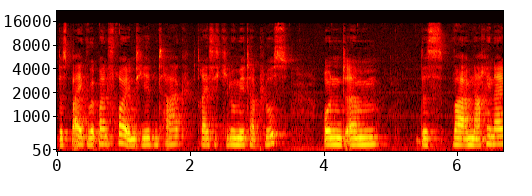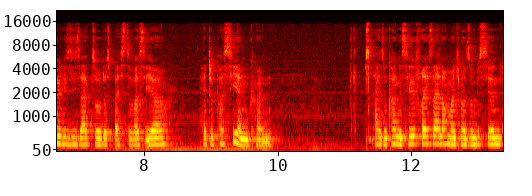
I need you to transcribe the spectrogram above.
das Bike wird mein Freund, jeden Tag 30 Kilometer plus. Und ähm, das war im Nachhinein, wie sie sagt, so das Beste, was ihr hätte passieren können. Also kann es hilfreich sein, auch manchmal so ein bisschen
